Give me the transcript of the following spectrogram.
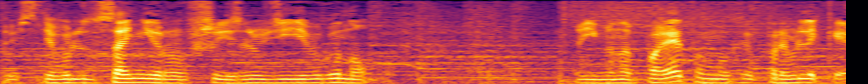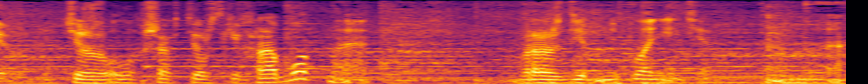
То есть эволюционировавшие из людей в гномов. Именно поэтому их и привлекают тяжелых шахтерских работ на враждебной планете. Да.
